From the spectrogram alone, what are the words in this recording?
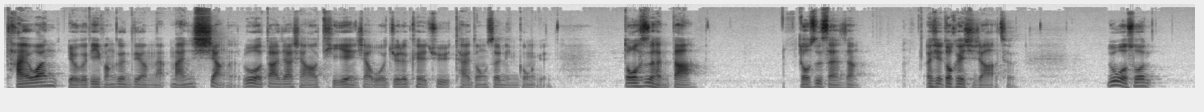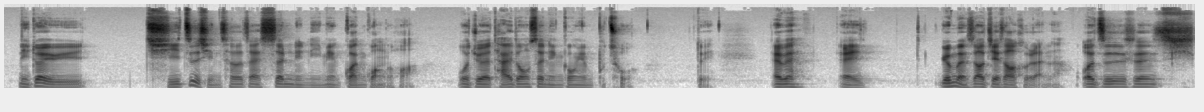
台湾有个地方跟这样蛮蛮像的，如果大家想要体验一下，我觉得可以去台东森林公园，都是很大，都是山上，而且都可以骑脚踏车。如果说你对于骑自行车在森林里面观光的话，我觉得台东森林公园不错。对，哎、不对，哎、原本是要介绍荷兰的，我只是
